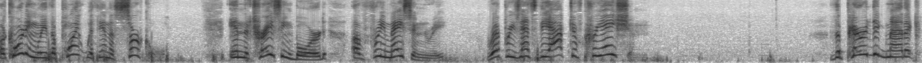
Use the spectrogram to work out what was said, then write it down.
Accordingly, the point within a circle in the tracing board of Freemasonry represents the act of creation. The paradigmatic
